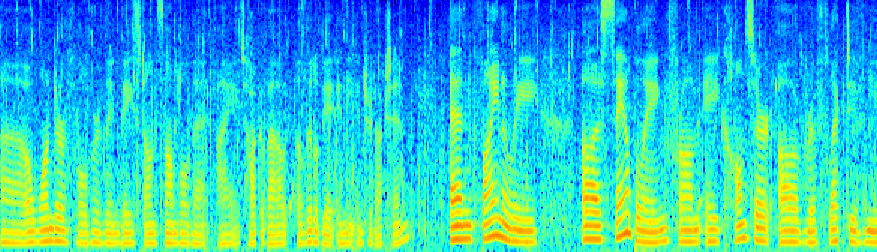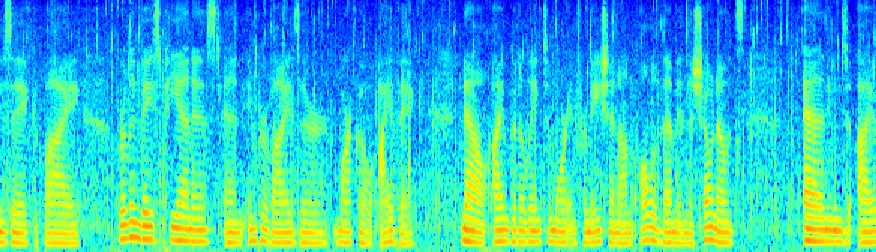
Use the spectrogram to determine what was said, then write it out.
Uh, a wonderful Berlin based ensemble that I talk about a little bit in the introduction. And finally, a sampling from a concert of reflective music by Berlin based pianist and improviser Marco Ivik. Now, I'm going to link to more information on all of them in the show notes, and I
